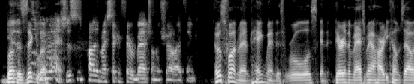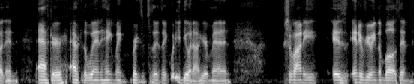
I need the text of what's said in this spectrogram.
brother yeah, this is Ziggler match. This is probably my second favorite match on the show. I think. It was fun, man. Hangman just rules. And during the match, Matt Hardy comes out, and after after the win, Hangman brings him to the he's like, "What are you doing out here, man?" And Schiavone is interviewing them both, and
